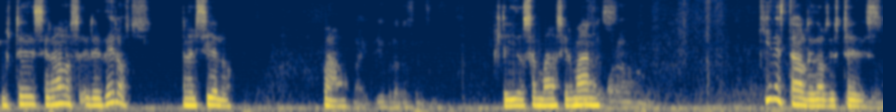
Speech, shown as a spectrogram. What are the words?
ustedes serán los herederos en el cielo. Wow. Queridos hermanos y hermanas, ¿quién está alrededor de ustedes?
